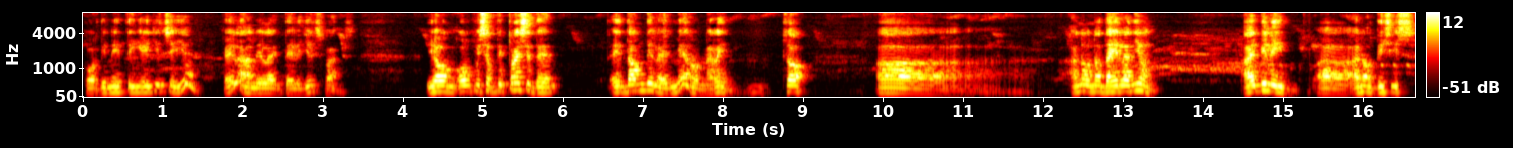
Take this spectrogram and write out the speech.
Coordinating Agency, yun. Kailangan nila intelligence funds. Yung Office of the President, eh down the line, meron na rin. So, uh, ano na dahilan yun? I believe, uh, ano, this is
